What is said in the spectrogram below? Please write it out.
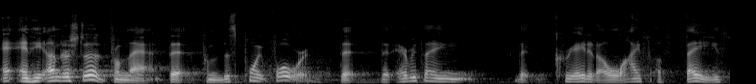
And, and he understood from that, that from this point forward, that, that everything that created a life of faith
